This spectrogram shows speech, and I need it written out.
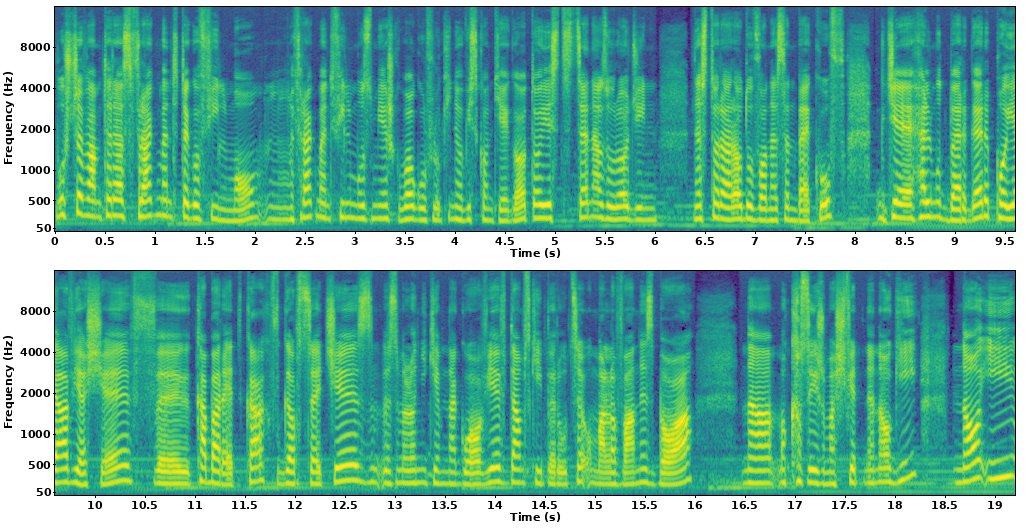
Puszczę wam teraz fragment tego filmu, mm, fragment filmu Zmierzch Bogów Lukino Viscontiego. To jest scena z urodzin Nestora Rodu von Essenbecków, gdzie Helmut Berger pojawia się w kabaretkach, w gorsecie z, z melonikiem na głowie, w damskiej peruce, umalowany z boa. Na, okazuje, że ma świetne nogi. No i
